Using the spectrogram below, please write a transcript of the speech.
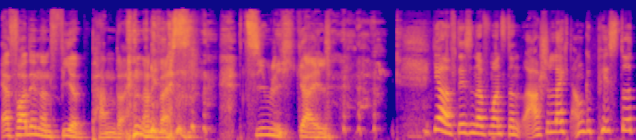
Er fährt in einen Fiat Panda, in einen weißen. Ziemlich geil. Ja, auf das und auf uns dann auch schon leicht angepisst dort.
